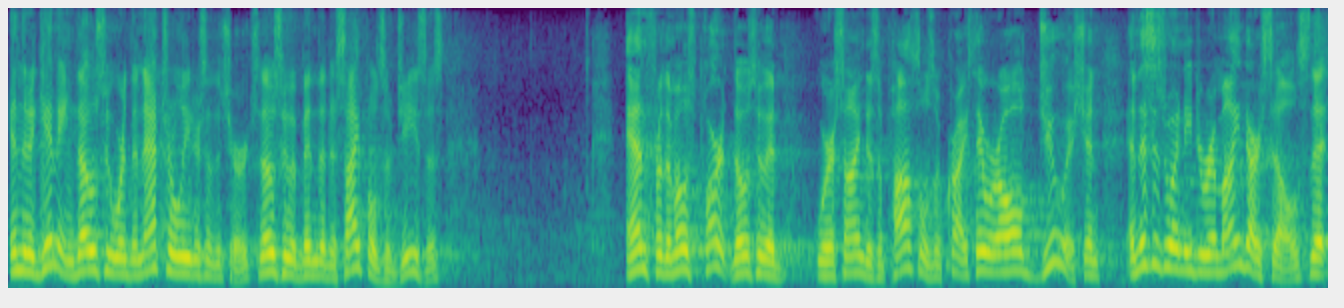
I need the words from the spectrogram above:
in the beginning, those who were the natural leaders of the church, those who had been the disciples of Jesus, and for the most part, those who had, were assigned as apostles of Christ, they were all Jewish. And, and this is where we need to remind ourselves that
